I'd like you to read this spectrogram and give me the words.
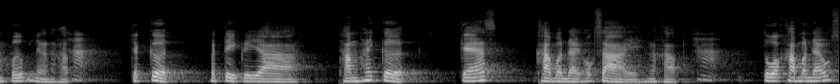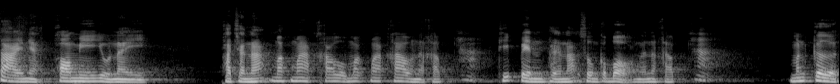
ำปุ๊บเนี่ยนะครับค่ะจะเกิดปฏิกิริยาทำให้เกิดแก๊สคาร์บอนไดออกไซด์นะครับค่ะตัวคาร์บอนไดออกไซด์เนี่ยพอมีอยู่ในภาชนะมากๆเข้ามาก ๆเข้านะครับค่ะที่เป็นภาชนะทรงกระบอกนั้นนะครับค่ะมันเกิด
